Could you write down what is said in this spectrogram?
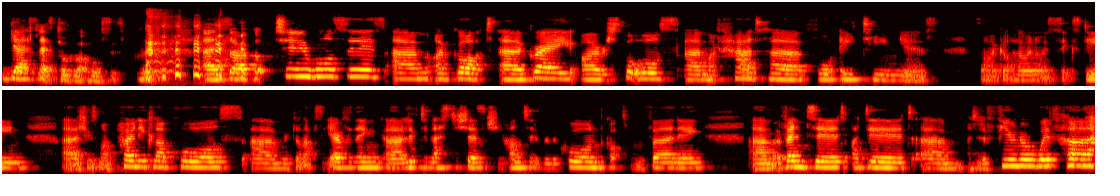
Yes, let's talk about horses. Uh, so I've got two horses. Um, I've got a grey Irish sport horse. Um, I've had her for 18 years. So I got her when I was 16. Uh, she was my pony club horse. Um, we've done absolutely everything. Uh, lived in Leicestershire, so she hunted with the Quorn, got from the Fernie. Um, evented. I did. Um, I did a funeral with her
